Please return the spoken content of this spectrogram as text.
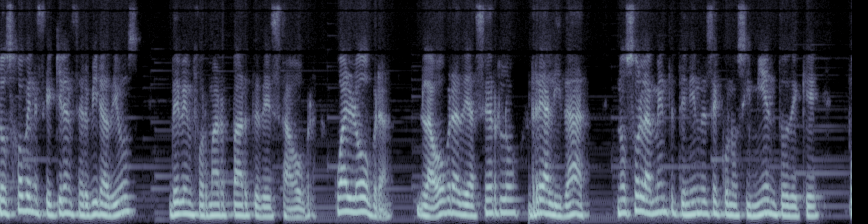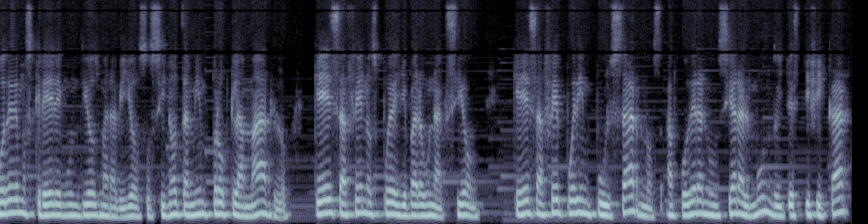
Los jóvenes que quieran servir a Dios deben formar parte de esa obra. ¿Cuál obra? La obra de hacerlo realidad, no solamente teniendo ese conocimiento de que podemos creer en un Dios maravilloso, sino también proclamarlo, que esa fe nos puede llevar a una acción, que esa fe puede impulsarnos a poder anunciar al mundo y testificar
